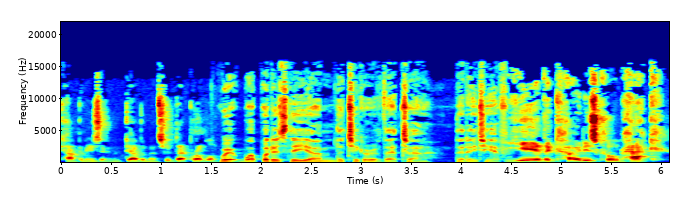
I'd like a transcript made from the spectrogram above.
companies and governments with that problem. Where, what what is the um, the ticker of that uh, that ETF? Yeah, the code is called Hack,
